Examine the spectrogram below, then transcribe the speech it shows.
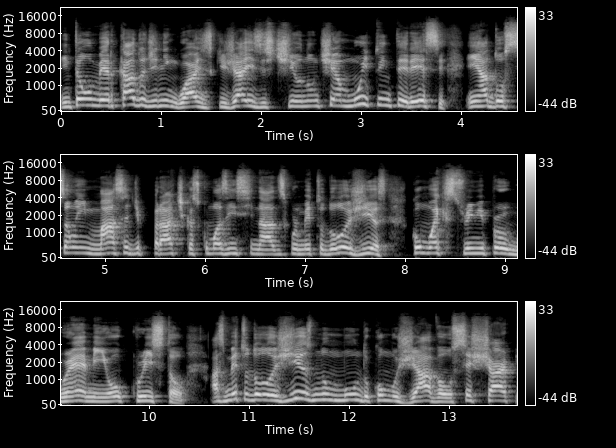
então o mercado de linguagens que já existiam não tinha muito interesse em adoção em massa de práticas como as ensinadas por metodologias como Extreme Programming ou Crystal. As metodologias no mundo como Java ou C Sharp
